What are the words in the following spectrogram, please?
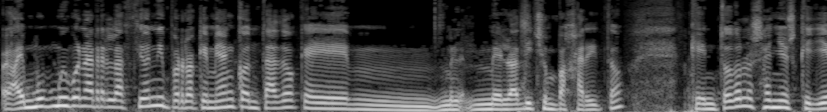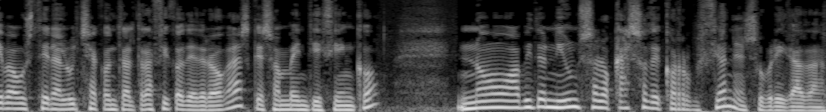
hay muy, buena relación y por lo que me han contado, que mm, me, lo ha dicho un pajarito, que en todos los años que lleva usted en la lucha contra el tráfico de drogas, que son 25, no ha habido ni un solo caso de corrupción en su brigada.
